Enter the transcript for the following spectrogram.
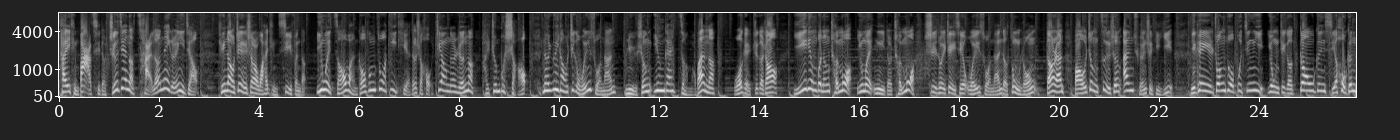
他也挺霸气的，直接呢踩了那个人一脚。听到这事儿，我还挺气愤的，因为早晚高峰坐地铁的时候，这样的人呢还真不少。那遇到这个猥琐男，女生应该怎么办呢？我给支个招。一定不能沉默，因为你的沉默是对这些猥琐男的纵容。当然，保证自身安全是第一。你可以装作不经意，用这个高跟鞋后跟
